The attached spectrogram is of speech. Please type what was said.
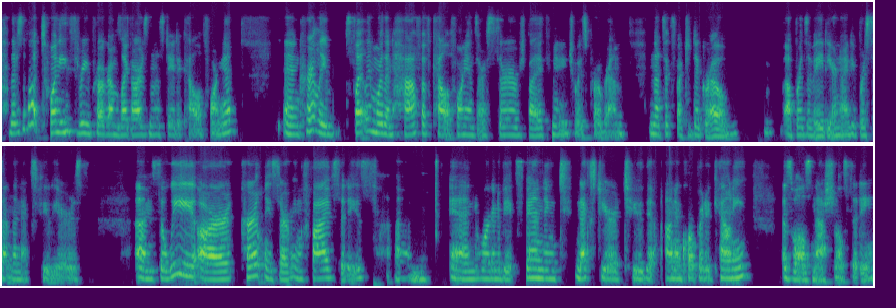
there's about 23 programs like ours in the state of California. And currently, slightly more than half of Californians are served by a community choice program. And that's expected to grow upwards of 80 or 90% in the next few years. Um, so we are currently serving five cities, um, and we're going to be expanding next year to the unincorporated county as well as national city.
